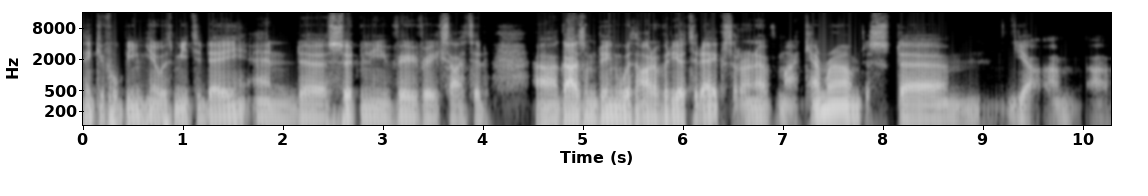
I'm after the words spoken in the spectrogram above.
thank you for being here with me today, and uh, certainly very, very excited. Uh, guys, I'm doing without a video today because I don't have my camera. I'm just, um, yeah, i have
